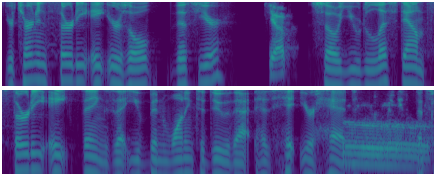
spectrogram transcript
You're turning 38 years old this year. Yep. So you list down 38 things that you've been wanting to do that has hit your head. Ooh. That's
